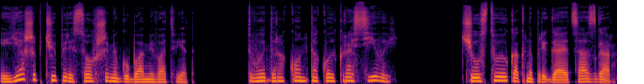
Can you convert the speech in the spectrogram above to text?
И я шепчу пересохшими губами в ответ. Твой дракон такой красивый. Чувствую, как напрягается Асгар.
